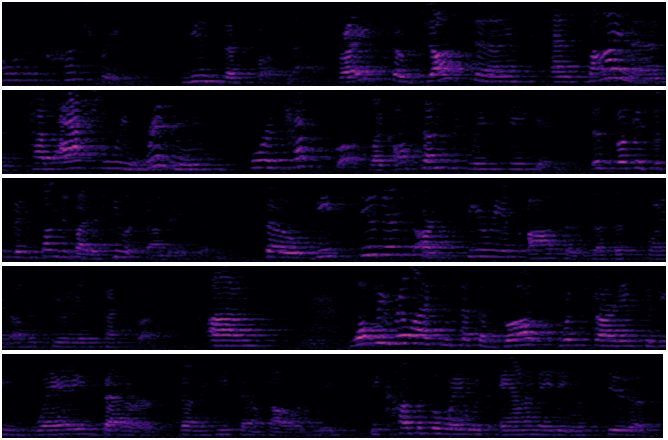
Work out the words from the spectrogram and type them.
all over the country use this book now, right? So Justin and Simon have actually written for a textbook, like authentically speaking. This book has just been funded by the Hewlett Foundation. So these students are serious authors at this point of a serious textbook. Um, what we realized is that the book was starting to be way better than the Heath Anthology because of the way it was animating the students.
